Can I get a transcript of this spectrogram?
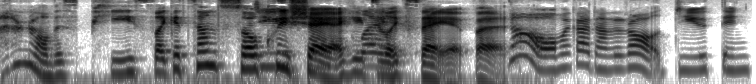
I don't know, this peace. Like it sounds so cliche. I think, hate to like- like say it, but No, oh my god, not at all. Do you think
